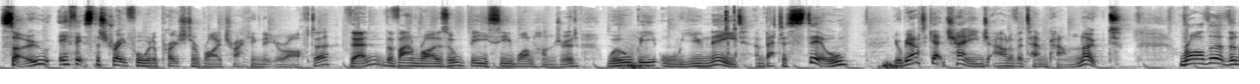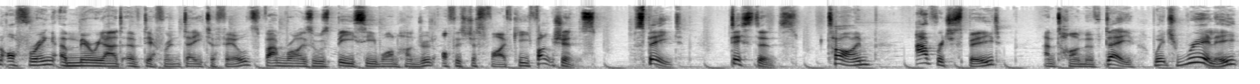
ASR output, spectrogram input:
So, if it's the straightforward approach to ride tracking that you're after, then the Van Rysel BC100 will be all you need. And better still, you'll be able to get change out of a £10 note. Rather than offering a myriad of different data fields, Van Rysel's BC100 offers just five key functions. Speed, distance, time, average speed, and time of day, which really,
